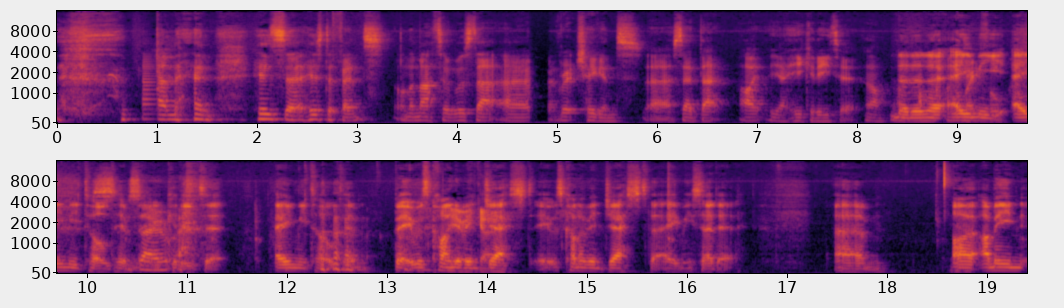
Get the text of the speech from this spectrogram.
And then his uh, his defence on the matter was that uh, Rich Higgins uh, said that I yeah he could eat it. Oh, No, no, no. I'm Amy, grateful. Amy told him that he could eat it. Amy told him, but it was kind Here of in go. jest. It was kind of in jest that Amy said it. Um, I, I mean,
